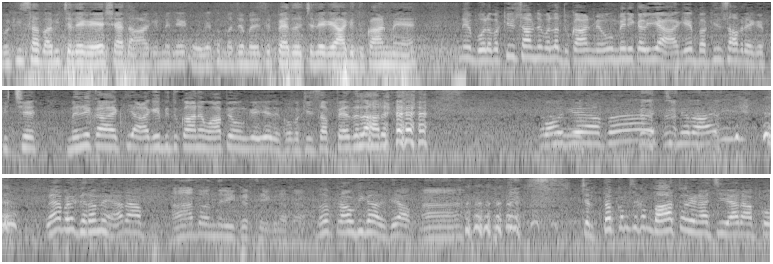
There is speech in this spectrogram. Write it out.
वकील साहब अभी चले गए, शायद आगे में लेट हो गया तो मज़े मज़े से पैदल चले गए, आगे दुकान में है। ने बोला, वकील साहब ने बोला, दुकान में हूँ, मैं निकल गया आगे। वकील साहब रह गए पीछे। मैंने कहा कि आगे भी दुकान है, वहाँ पे होंगे। ये देखो, वकील साहब पैदल आ रहे हैं। पहुँच गए आप भाई। वह बड़े गर्म है यार आप। हाँ तो अंदर हीटर सेक रहा था। मतलब क्राउड दिखा रहे थे आप। हाँ। चल तब कम से कम बात तो रहना चाहिए यार आपको।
